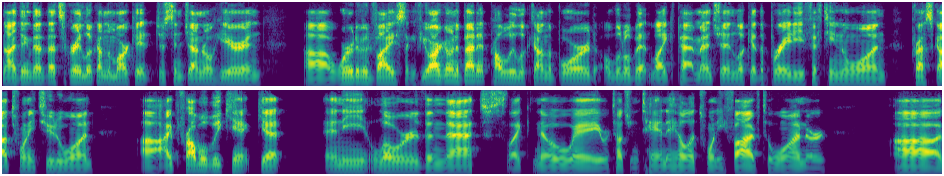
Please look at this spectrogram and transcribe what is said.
no, I think that that's a great look on the market just in general here and uh, word of advice: like if you are going to bet it, probably look down the board a little bit, like Pat mentioned. Look at the Brady fifteen to one, Prescott twenty two to one. Uh, I probably can't get any lower than that. Like no way we're touching Tannehill at twenty five to one or uh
